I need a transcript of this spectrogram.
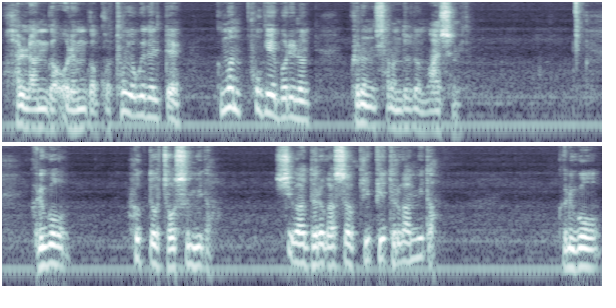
환란과 어려움과 고통이 오게 될 때 그만 포기해버리는 그런 사람들도 많습니다. 그리고 흙도 좋습니다. 씨가 들어가서 깊이 들어갑니다. 그리고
